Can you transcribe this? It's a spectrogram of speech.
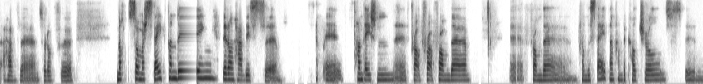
have uh, sort of uh, not so much state funding. They don't have this uh, uh foundation uh, from from from the uh, from the from the state and from the cultural um,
